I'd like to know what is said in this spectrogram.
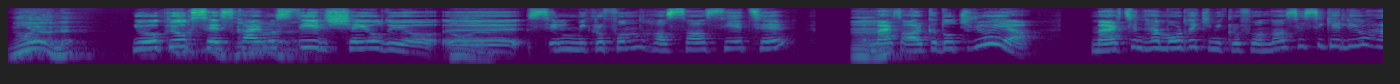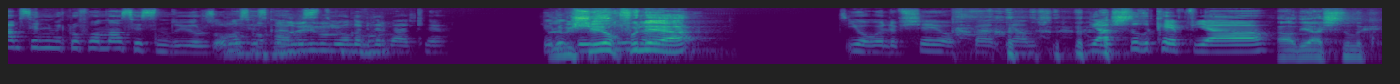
niye öyle? Yok yok ses kayması değil şey oluyor. Ne oluyor? e, senin mikrofonun hassasiyeti Hı. Mert arkada oturuyor ya. Mert'in hem oradaki mikrofondan sesi geliyor hem senin mikrofondan sesini duyuyoruz. Ona O ses kapalı benim diyor olabilir mikrofon. belki. Yok, Öyle yok, bir şey yok Fule ya. Yok öyle bir şey yok. Ben yanlış. Yaşlılık hep ya. Al yaşlılık.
